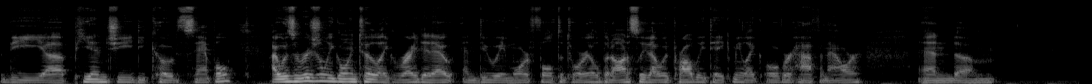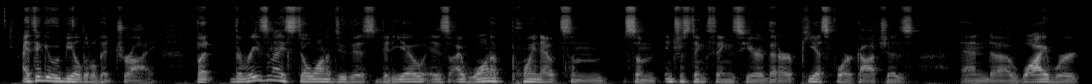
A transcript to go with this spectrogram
the uh, PNG decode sample I was originally going to like write it out and do a more full tutorial, but honestly, that would probably take me like over half an hour, and um, I think it would be a little bit dry. But the reason I still want to do this video is I want to point out some some interesting things here that are PS4 gotchas and uh, why we're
